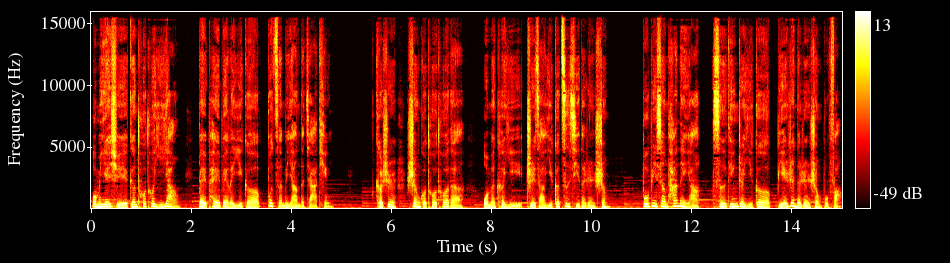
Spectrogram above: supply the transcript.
我们也许跟托托一样，被配备了一个不怎么样的家庭，可是胜过托托的。我们可以制造一个自己的人生，不必像他那样死盯着一个别人的人生不放。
